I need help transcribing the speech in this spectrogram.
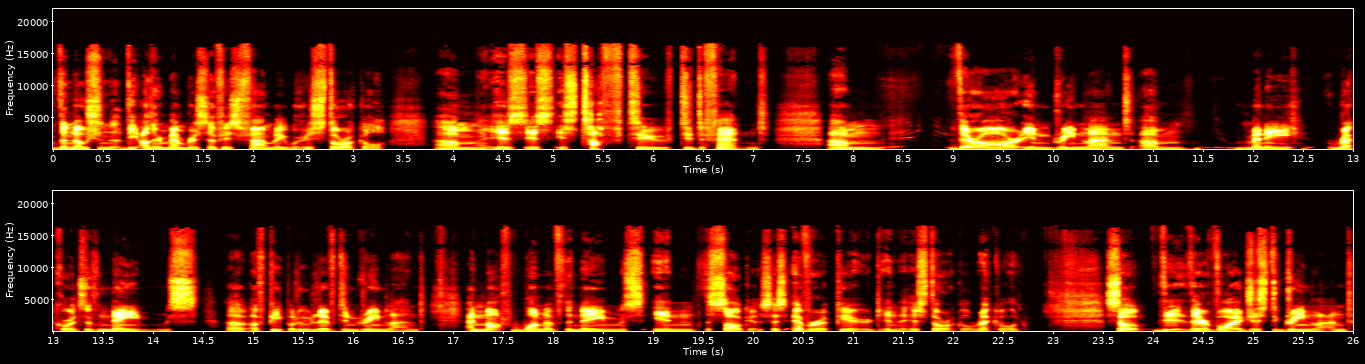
the notion that the other members of his family were historical um, is is is tough to to defend. Um, there are in Greenland um, many records of names uh, of people who lived in Greenland, and not one of the names in the sagas has ever appeared in the historical record. So the, their voyages to Greenland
